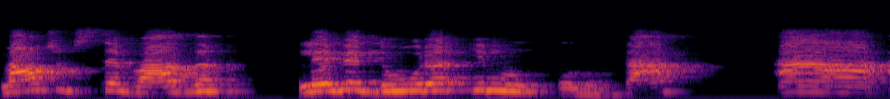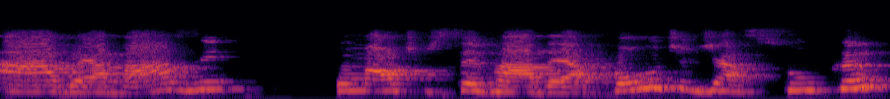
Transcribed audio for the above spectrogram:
malte de cevada, levedura e lúpulo, tá? A, a água é a base, o malte de cevada é a fonte de açúcar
